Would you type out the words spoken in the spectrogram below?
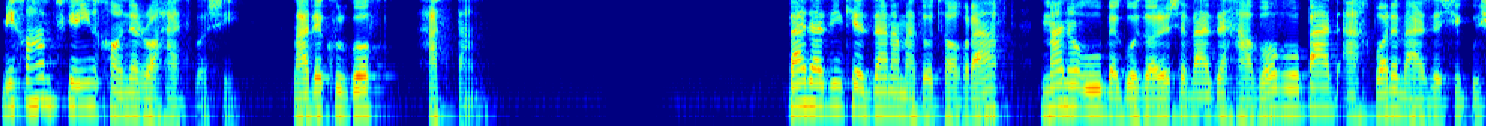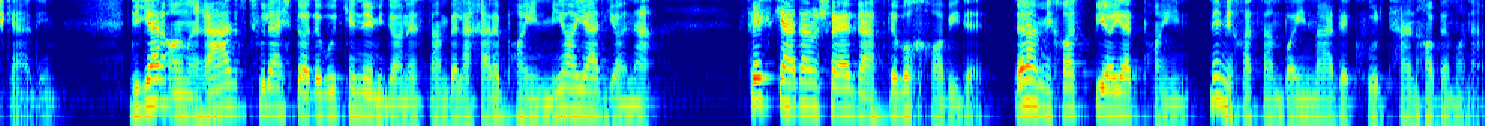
می‌خواهم توی این خانه راحت باشی. مرد کور گفت هستم. بعد از اینکه زنم از اتاق رفت من و او به گزارش وضع هوا و بعد اخبار ورزشی گوش کردیم. دیگر آنقدر طولش داده بود که نمی‌دانستم بالاخره پایین میآید یا نه. فکر کردم شاید رفته و خوابیده. دلم می‌خواست بیاید پایین. نمی‌خواستم با این مرد کور تنها بمانم.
